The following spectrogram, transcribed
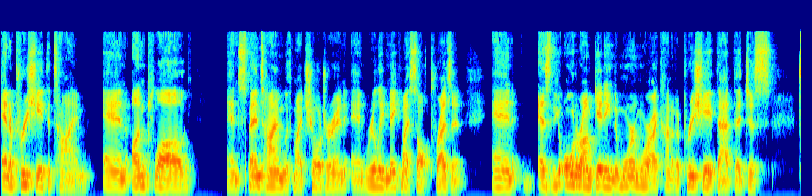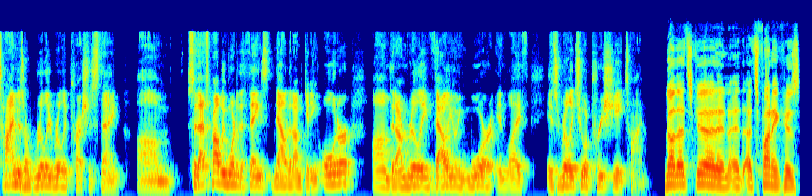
and appreciate the time and unplug and spend time with my children and really make myself present. And as the older I'm getting, the more and more I kind of appreciate that, that just time is a really, really precious thing. Um, so that's probably one of the things now that I'm getting older um, that I'm really valuing more in life is really to appreciate time. No, that's good, and it, it's funny because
